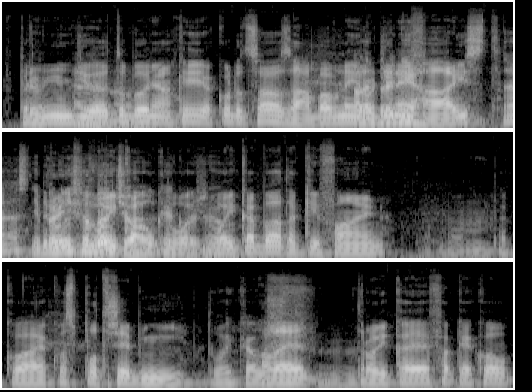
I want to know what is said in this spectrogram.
v prvním díle nevím, to no. byl nějaký jako docela zábavný ale rodinný první, heist. No, jasně, první film dvojka, joke, jako, dvojka byla taky fajn. Hmm. Taková jako spotřební. Dvojka už, ale hmm. trojka je fakt jako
